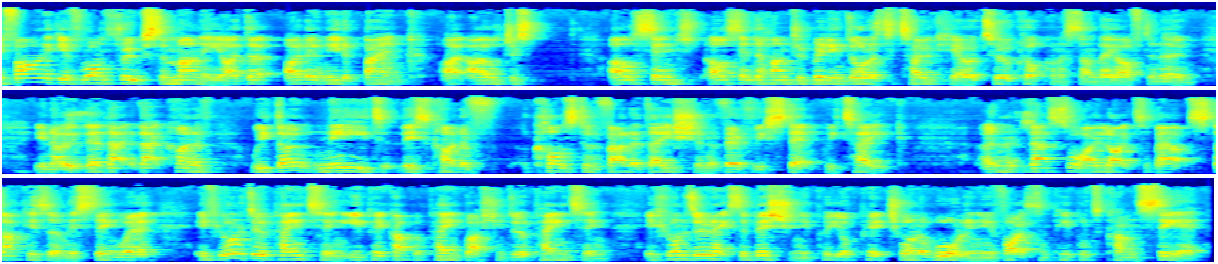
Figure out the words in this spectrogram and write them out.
if I want to give Ron Throop some money, I don't I don't need a bank. I, I'll just I'll send I'll send hundred million dollars to Tokyo at two o'clock on a Sunday afternoon. You know that that that kind of we don't need this kind of constant validation of every step we take, and Right. that's what I liked about Stuckism. This thing where if you want to do a painting, you pick up a paintbrush and do a painting. If you want to do an exhibition, you put your picture on a wall and you invite some people to come and see it.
